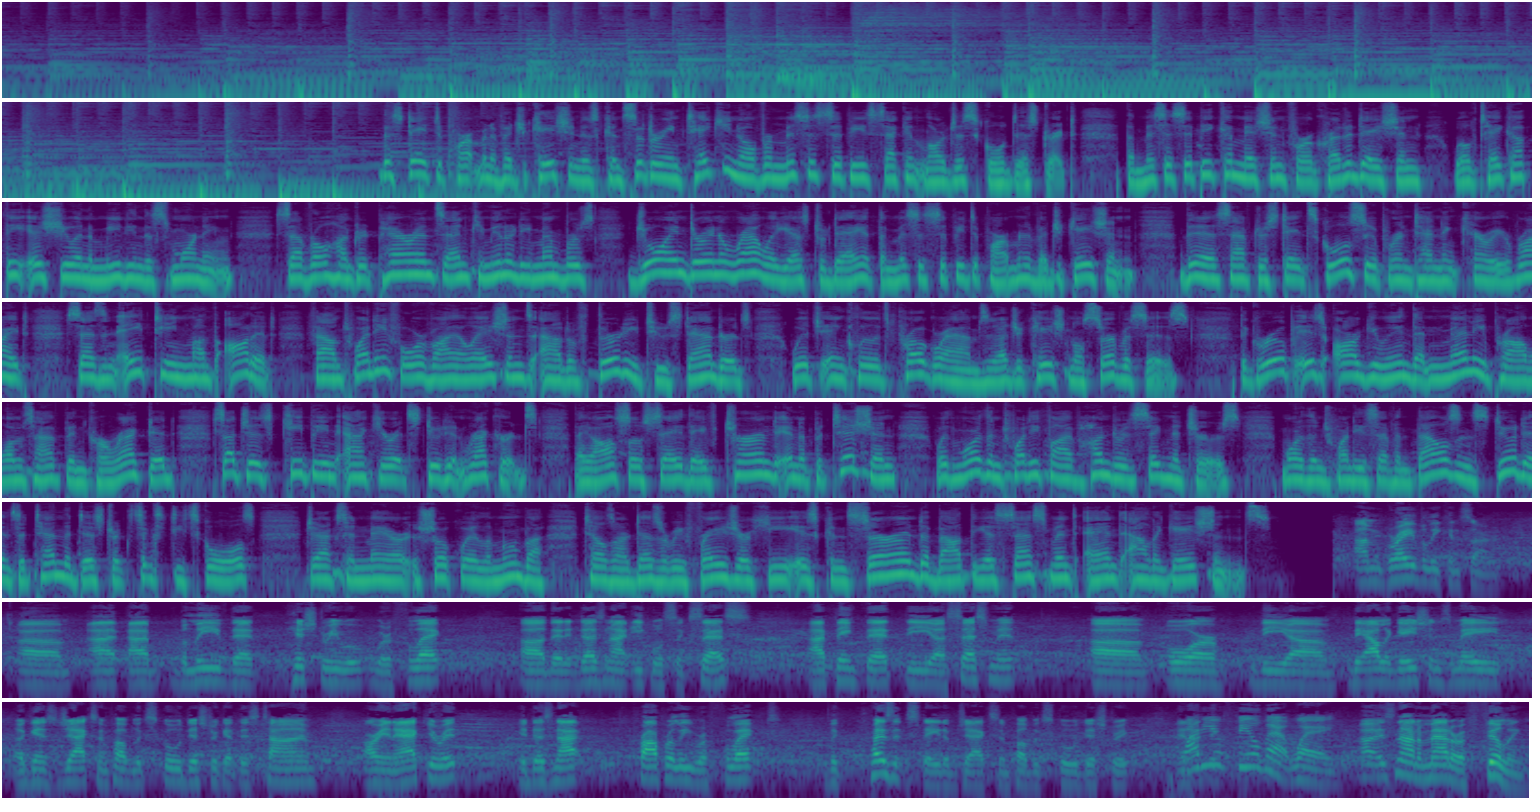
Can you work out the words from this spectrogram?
The State Department of Education is considering taking over Mississippi's second largest school district. The Mississippi Commission for Accreditation will take up the issue in a meeting this morning. Several hundred parents and community members joined during a rally yesterday at the Mississippi Department of Education. This after State School Superintendent Carey Wright says an 18 month audit found 24 violations out of 32 standards, which includes programs and educational services. The group is arguing that many problems have been corrected, such as keeping accurate student records. They also say they've turned in a petition with more than 2,500 signatures. More than 27,000 students attend the district's 60 schools. Jackson Mayor Chokwe Lumumba tells our Desare Frazier he is concerned about the assessment and allegations. I'm gravely concerned. Uh, I, I, believe that history will reflect uh, that it does not equal success. I think that the assessment uh, or the uh, the allegations made against Jackson Public School District at this time are inaccurate. It does not properly reflect the present state of Jackson Public School District. And Why do you feel that way? Uh, it's not a matter of feeling.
